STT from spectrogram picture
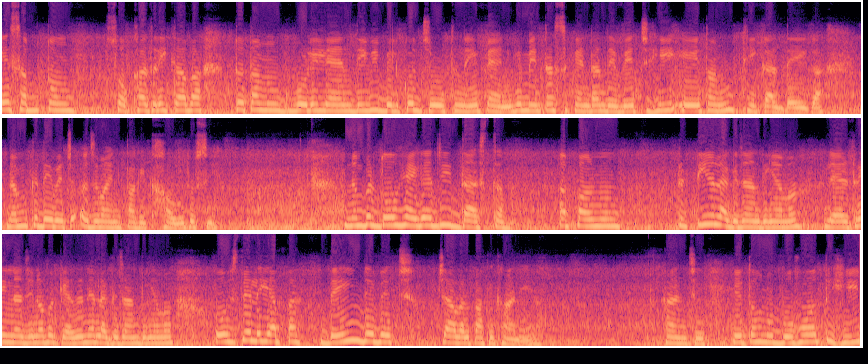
ਇਹ ਸਭ ਤੋਂ ਸੌਖਾ ਤਰੀਕਾ ਵਾ, ਤਾਂ ਤੁਹਾਨੂੰ ਗੋਲੀ ਲੈਣ ਦੀ ਵੀ ਬਿਲਕੁਲ ਜ਼ਰੂਰਤ ਨਹੀਂ ਪੈਣਗੀ। ਮਿੰਟਾਂ, ਸਕਿੰਟਾਂ ਦੇ ਵਿੱਚ ਹੀ ਇਹ ਤੁਹਾਨੂੰ ਠੀਕ ਕਰ ਦੇਗਾ ਨਮਕ ਦੇ ਵਿੱਚ ਅਜਵਾਇਨ ਪਾ ਕੇ ਖਾਓ ਤੁਸੀਂ। ਨੰਬਰ 2 ਹੈਗਾ ਜੀ ਦਸਤ। ਆਪਾਂ ਨੂੰ ਟੱਟੀਆਂ ਲੱਗ ਜਾਂਦੀਆਂ ਵਾ, ਲੈਟਰੀਨਾਂ ਜਿਹਨੂੰ ਆਪਾਂ ਕਹਿ ਦਿੰਦੇ ਹਾਂ ਲੱਗ ਜਾਂਦੀਆਂ ਵਾ ਉਸ ਦੇ ਲਈ ਆਪਾਂ ਦਹੀਂ ਦੇ ਵਿੱਚ ਚਾਵਲ ਪਾ ਕੇ ਖਾਣੇ ਆ। ਹਾਂਜੀ, ਇਹ ਤੁਹਾਨੂੰ ਬਹੁਤ ਹੀ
